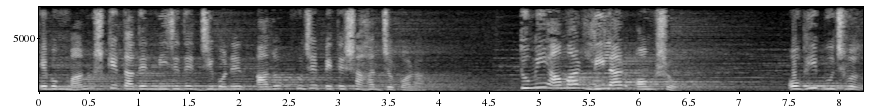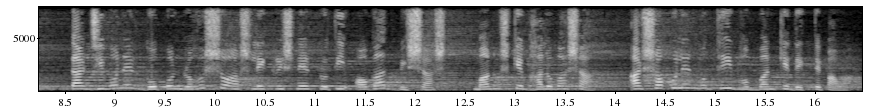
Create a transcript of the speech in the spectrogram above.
এবং মানুষকে তাদের নিজেদের জীবনের আলো খুঁজে পেতে সাহায্য করা। তুমি আমার লীলার অংশ। অভি বুঝল তার জীবনের গোপন রহস্য আসলে কৃষ্ণের প্রতি অগাধ বিশ্বাস, মানুষকে ভালোবাসা আর সকলের মধ্যেই ভগবানকে দেখতে পাওয়া।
